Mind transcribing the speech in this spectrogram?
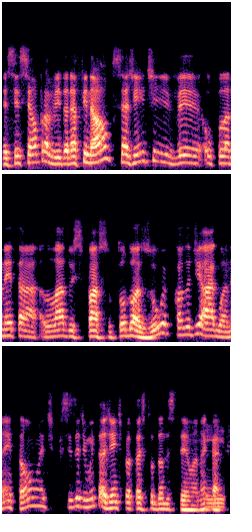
essencial para a vida, né? Afinal, se a gente vê o planeta lá do espaço todo azul, é por causa de água, né? Então, a gente precisa de muita gente para estar tá estudando esse tema, né, cara? Isso.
